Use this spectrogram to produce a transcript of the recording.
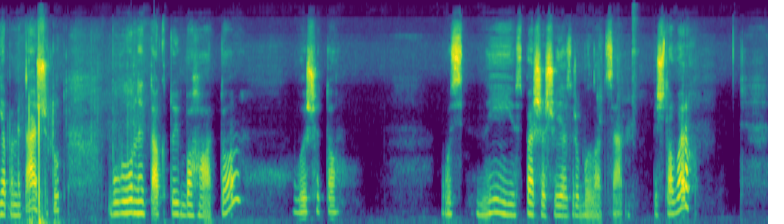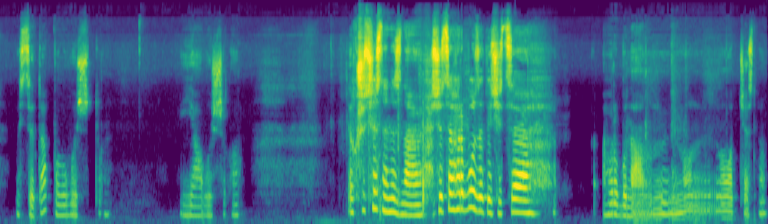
я пам'ятаю, що тут було не так то й багато вишито. Ось, і перше, що я зробила, це пішла вверх. Ось це так було вишито. Я вишила. Якщо чесно, не знаю, чи це гарбузики, чи це горбуна. Ну, ну от чесно.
